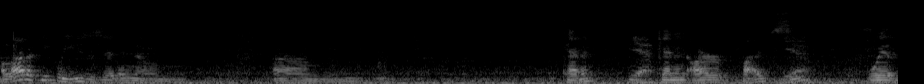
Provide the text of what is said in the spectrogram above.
a lot of people uses it in um, um, Canon, yeah, Canon R5C Yeah. with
